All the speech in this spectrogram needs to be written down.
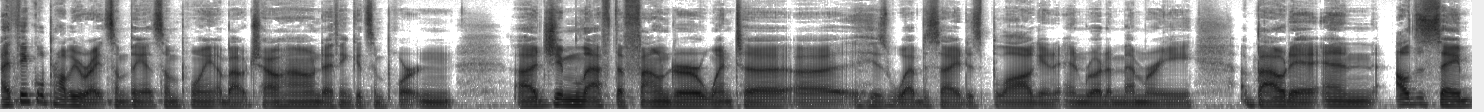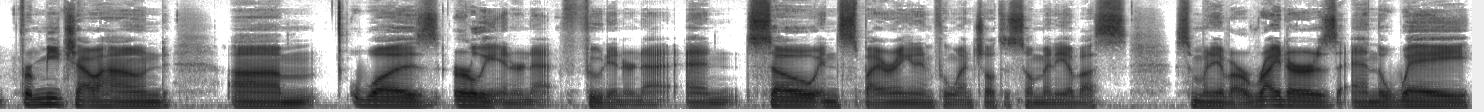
I think we'll probably write something at some point about Chowhound. I think it's important uh, Jim Leff, the founder, went to uh, his website, his blog, and, and, wrote a memory about it. And I'll just say, for me, Chowhound um, was early internet, food internet, and so inspiring and influential to so many of us, so many of our writers, and the way.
